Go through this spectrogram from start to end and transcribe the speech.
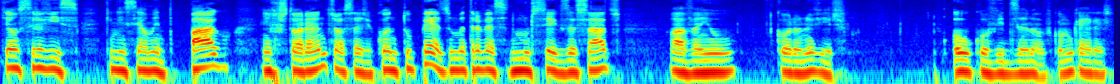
Que é um serviço que inicialmente pago em restaurantes, ou seja, quando tu pedes uma travessa de morcegos assados, lá vem o coronavírus. Ou o Covid-19, como queiras.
